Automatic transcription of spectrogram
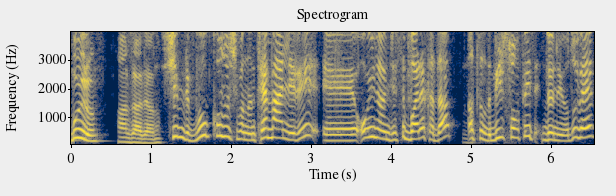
Buyurun Hanzade Hanım. Şimdi bu konuşmanın temelleri e, oyun öncesi Baraka'da atıldı. Bir sohbet dönüyordu ve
